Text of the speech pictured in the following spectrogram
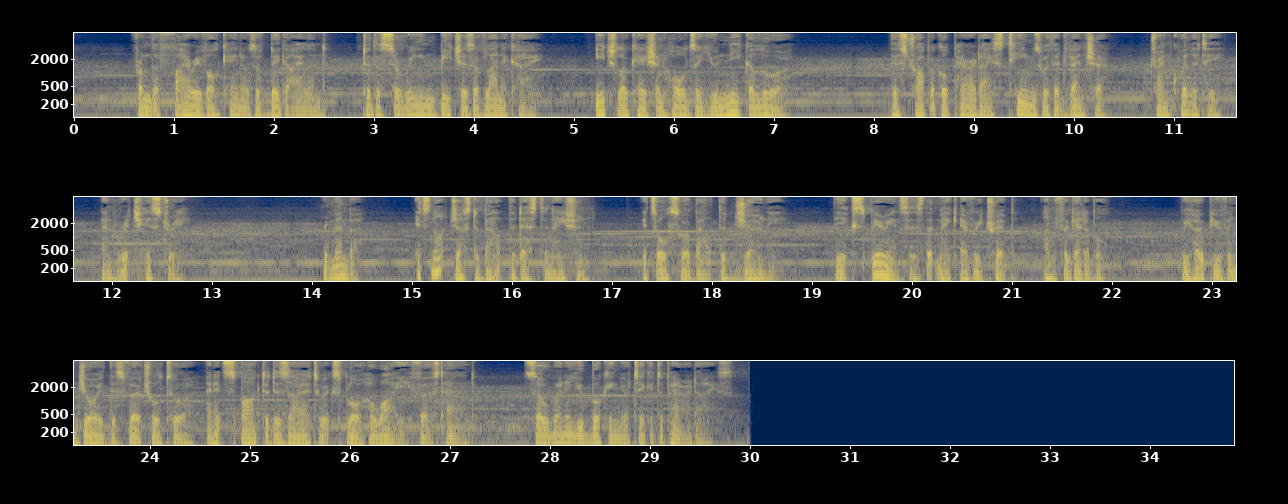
From the fiery volcanoes of Big Island to the serene beaches of Lanikai, each location holds a unique allure. This tropical paradise teems with adventure, tranquility, and rich history. Remember, it's not just about the destination, it's also about the journey, the experiences that make every trip unforgettable. We hope you've enjoyed this virtual tour and it sparked a desire to explore Hawaii firsthand. So when are you booking your ticket to paradise?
